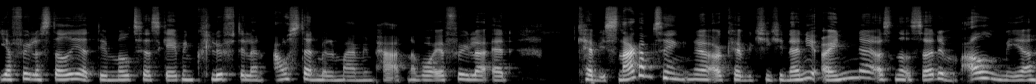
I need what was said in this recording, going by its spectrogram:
jeg føler stadig, at det er med til at skabe en kløft eller en afstand mellem mig og min partner, hvor jeg føler, at kan vi snakke om tingene, og kan vi kigge hinanden i øjnene og sådan noget, så er det meget mere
